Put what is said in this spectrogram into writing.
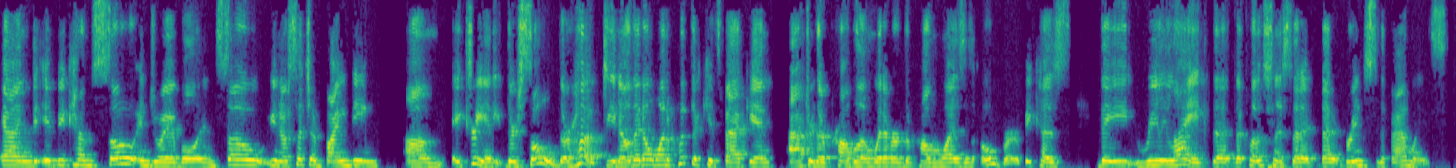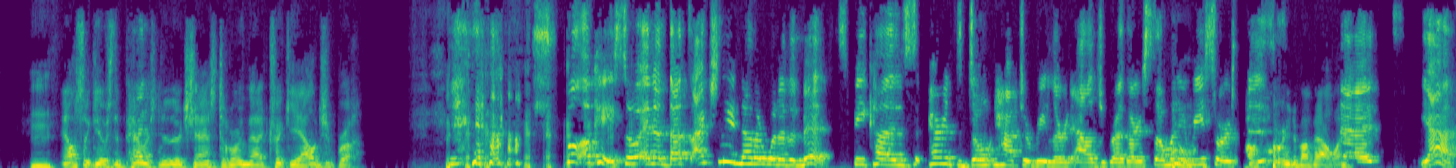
and it becomes so enjoyable and so you know such a binding um, experience. They're sold, they're hooked. You know, they don't want to put their kids back in after their problem, whatever the problem was, is over because they really like the, the closeness that it, that it brings to the families. Hmm. It also gives the parents another chance to learn that tricky algebra. yeah. Well, okay, so and that's actually another one of the myths because parents don't have to relearn algebra. There are so many oh, resources. I'm worried about that one. That Yeah,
